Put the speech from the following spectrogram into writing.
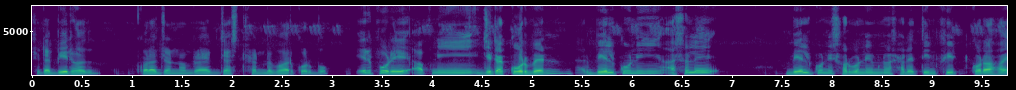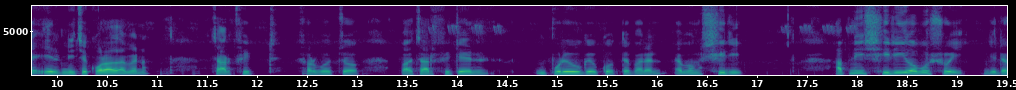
সেটা বের করার জন্য আমরা অ্যাডজাস্ট ফ্যান ব্যবহার করব। এরপরে আপনি যেটা করবেন, আর বেলকনি আসলে বেলকনি সর্বনিম্ন সাড়ে তিন ফিট করা হয়, এর নিচে করা যাবে না। চার ফিট সর্বোচ্চ বা চার ফিটের উপরেও কেউ করতে পারেন, এবং সিঁড়ি। আপনি সিঁড়ি অবশ্যই যেটা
